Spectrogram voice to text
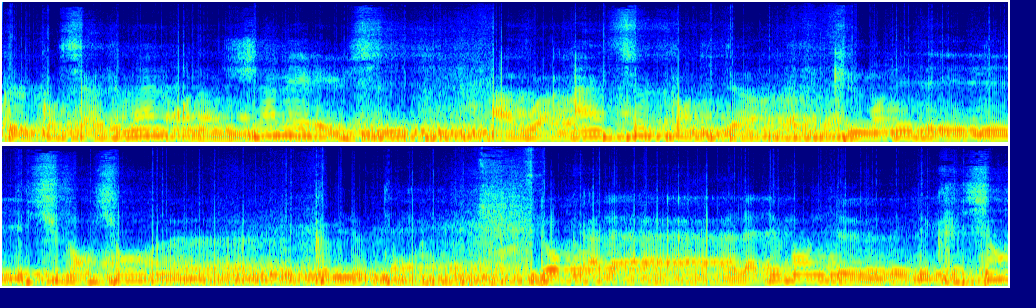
que le Conseil régional, on n'a jamais réussi à avoir un seul candidat qui demandait des, subventions euh, communautaires. Donc à la, demande de, Christian,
